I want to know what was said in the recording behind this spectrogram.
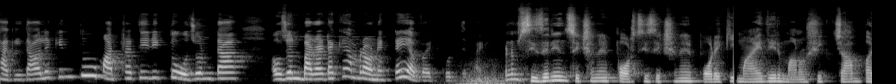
থাকি, তাহলে কিন্তু মাত্রাতিরিক্ত ওজনটা, ওজন বাড়াটাকে আমরা অনেকটাই অ্যাভয়েড করতে পারি। ম্যাডাম সিজারিয়ান সেকশনের পর সি সেকশনের পরে কি মায়েদের মানসিক চাপ বা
